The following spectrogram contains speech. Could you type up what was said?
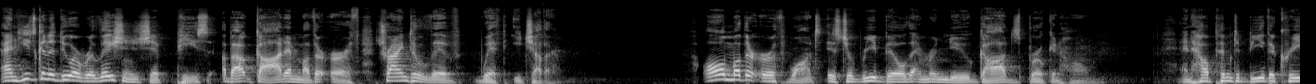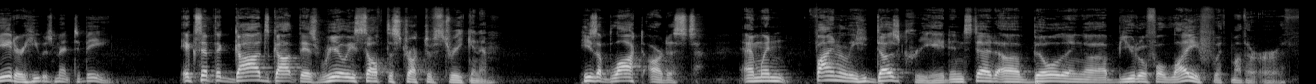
And he's going to do a relationship piece about God and Mother Earth trying to live with each other. All Mother Earth wants is to rebuild and renew God's broken home and help him to be the creator he was meant to be. Except that God's got this really self destructive streak in him. He's a blocked artist. And when finally he does create, instead of building a beautiful life with Mother Earth,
